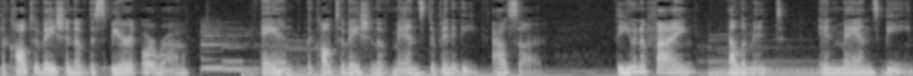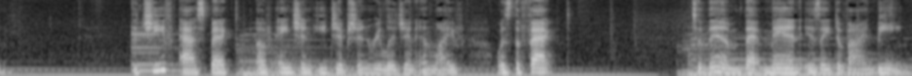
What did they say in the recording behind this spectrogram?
the cultivation of the spirit or Ra, and the cultivation of man's divinity, Ausar, the unifying element in man's being. The chief aspect of ancient Egyptian religion and life was the fact to them that man is a divine being,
